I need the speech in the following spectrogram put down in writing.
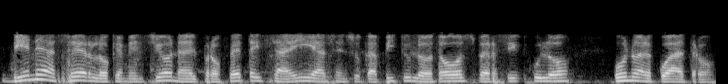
viene a ser lo que menciona el profeta Isaías en su capítulo 2, versículo 1 al 4.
